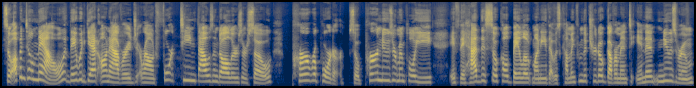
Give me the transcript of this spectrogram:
So, up until now, they would get on average around $14,000 or so per reporter. So per newsroom employee, if they had this so-called bailout money that was coming from the Trudeau government in a newsroom,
